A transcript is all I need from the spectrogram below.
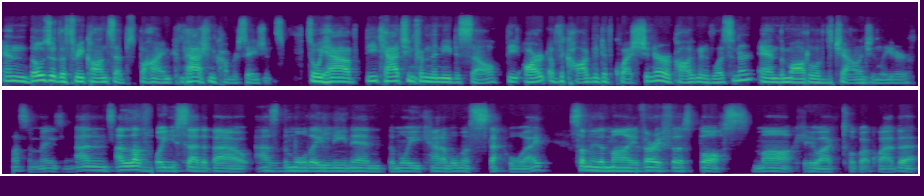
And those are the three concepts behind compassion conversations. So we have detaching from the need to sell, the art of the cognitive questioner or cognitive listener, and the model of the challenging leader. That's amazing. And I love what you said about as the more they lean in, the more you kind of almost step away something that my very first boss, Mark, who I talk about quite a bit,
